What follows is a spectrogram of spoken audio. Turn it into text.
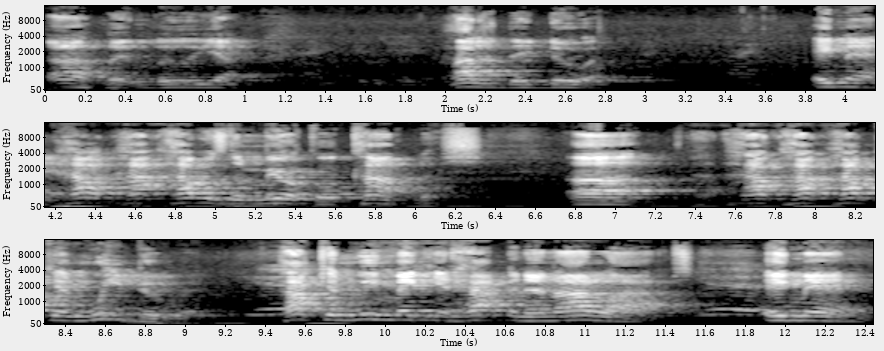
hallelujah. How did they do it? Amen. How, how, how was the miracle accomplished? Uh, how, how, how can we do it? How can we make it happen in our lives? Amen.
